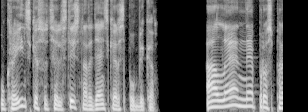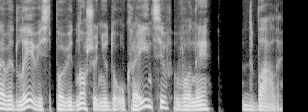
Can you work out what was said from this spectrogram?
Українська Соціалістична Радянська Республіка. Але не про справедливість по відношенню до українців вони дбали.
